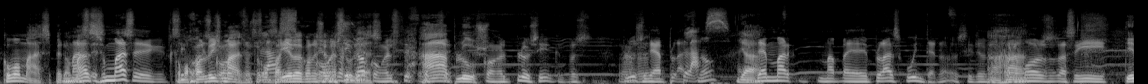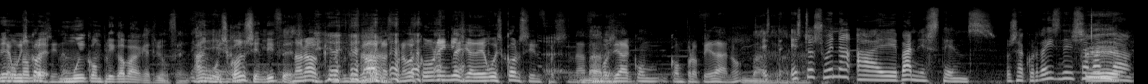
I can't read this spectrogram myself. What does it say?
¿Cómo más? Pero más, más. es un más. eh, como con- Juan Luis con- Más, nuestro compañero de con Conexión el- sí, no, con el, Ah, Plus. Con el Plus, sí. Pues, plus sería Plus, Plus. ¿no? Ya. Denmark ma- eh, Plus Winter, ¿no? Si Ajá. ponemos así. Tienen de un nombre muy complicado para que triunfen. Ah, en Eh, Wisconsin, dices. No, no, no, nos ponemos con una inglés ya de Wisconsin, pues la hacemos Vale. ya con, con propiedad, ¿no? Vale, Est- vale, Esto suena a Evanescence. ¿Os acordáis de esa Sí. banda?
